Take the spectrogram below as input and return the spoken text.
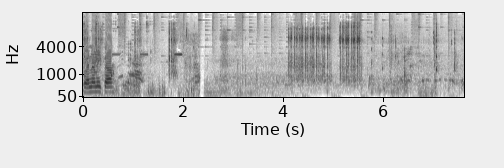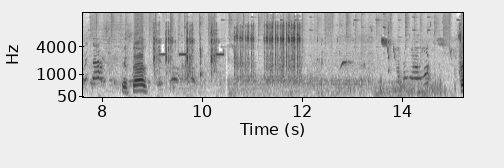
Buena mica. ¿Qué tal? Sí.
